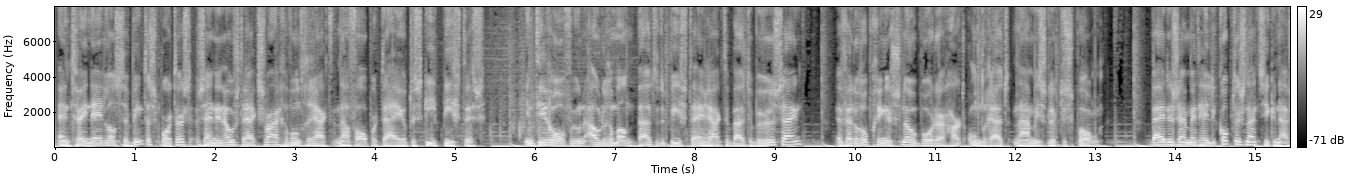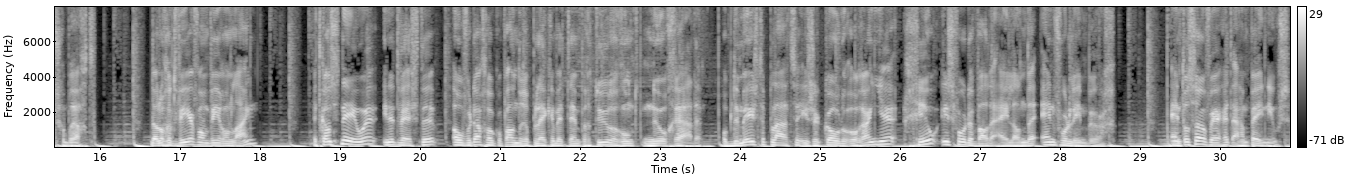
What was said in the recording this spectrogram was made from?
En twee Nederlandse wintersporters zijn in Oostenrijk zwaar gewond geraakt na valpartijen op de skipistes. In Tirol viel een oudere man buiten de piste en raakte buiten bewustzijn. En verderop ging een snowboarder hard onderuit na mislukte sprong. Beiden zijn met helikopters naar het ziekenhuis gebracht. Dan nog het weer van Weer Online. Het kan sneeuwen in het westen, overdag ook op andere plekken met temperaturen rond 0 graden. Op de meeste plaatsen is er code oranje, geel is voor de Waddeneilanden en voor Limburg. En tot zover het ANP-nieuws.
